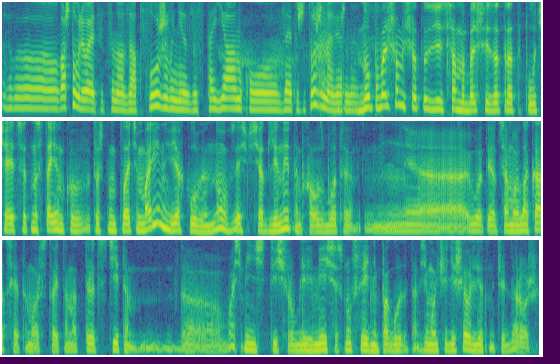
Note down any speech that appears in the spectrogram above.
э, во что вливается цена за обслуживание, за стоянку? За это же тоже, наверное? Ну, по большому счету, здесь самые большие затраты получаются это на стоянку, то, что мы платим Марине в яхт-клубе, ну, в зависимости от длины там хаусбота, э, вот, и от самой локации это может стоить там от 30 там, до 80 тысяч рублей в месяц, ну, в среднем по году, там, зимой чуть дешевле, летом чуть дороже.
